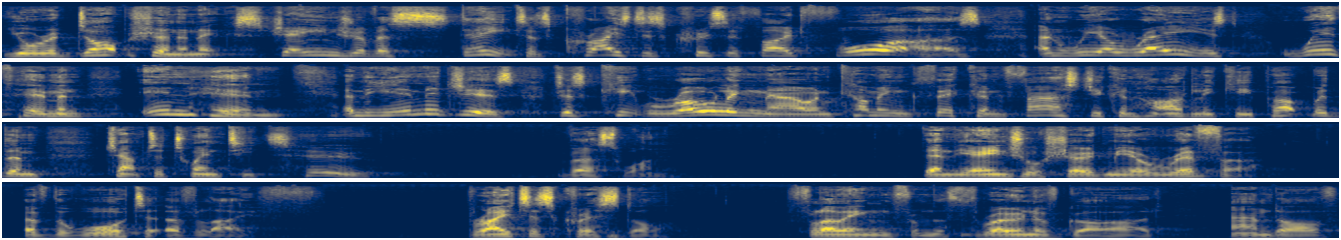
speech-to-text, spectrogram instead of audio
your adoption, an exchange of estate as Christ is crucified for us and we are raised with him and in him. And the images just keep rolling now and coming thick and fast. You can hardly keep up with them. Chapter 22, verse 1. Then the angel showed me a river of the water of life, bright as crystal, flowing from the throne of God and of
